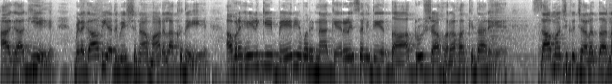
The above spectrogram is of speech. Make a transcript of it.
ಹಾಗಾಗಿಯೇ ಬೆಳಗಾವಿ ಅಧಿವೇಶನ ಮಾಡಲಾಗದೆ ಅವರ ಹೇಳಿಕೆ ಬೇರೆಯವರನ್ನ ಕೆರಳಿಸಲಿದೆ ಅಂತ ಆಕ್ರೋಶ ಹೊರಹಾಕಿದ್ದಾರೆ. ಸಾಮಾಜಿಕ ಜಾಲತಾಣ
